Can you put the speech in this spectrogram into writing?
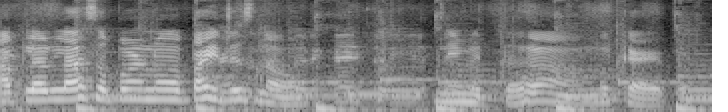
आपल्याला असं पण पाहिजेच ना हो. काहीतरी निमित्त. हा मग काय तर.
